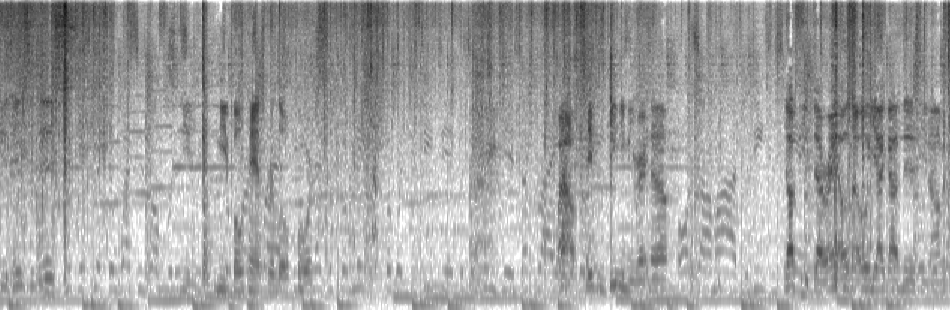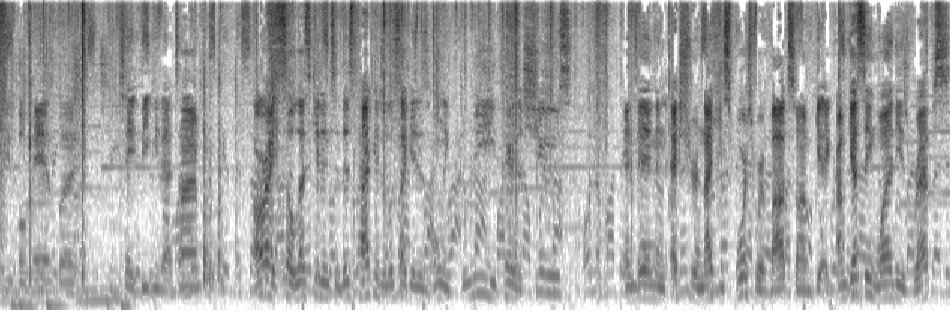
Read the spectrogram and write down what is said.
get into this. Need, need both hands for a little force. Wow, tape is beating me right now. Y'all peeped that, right? I was like, oh yeah, I got this. You know, I'm gonna use both hands, but tape beat me that time. Alright, so let's get into this package. It looks like it is only three pairs of shoes and then an extra Nike sportswear box. So I'm, I'm guessing one of these reps.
